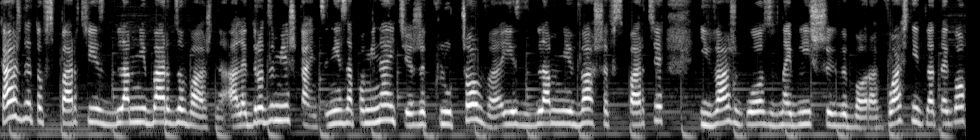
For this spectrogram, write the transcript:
Każde to wsparcie jest dla mnie bardzo ważne, ale drodzy mieszkańcy, nie zapominajcie, że kluczowe jest dla mnie Wasze wsparcie i Wasz głos w najbliższych wyborach. Właśnie dlatego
